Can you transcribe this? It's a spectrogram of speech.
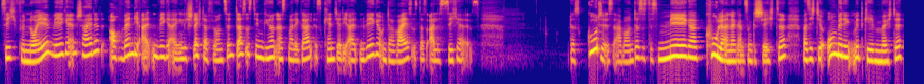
sich für neue Wege entscheidet, auch wenn die alten Wege eigentlich schlechter für uns sind. Das ist dem Gehirn erstmal egal. Es kennt ja die alten Wege und da weiß es, dass alles sicher ist. Das Gute ist aber, und das ist das mega coole an der ganzen Geschichte, was ich dir unbedingt mitgeben möchte,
